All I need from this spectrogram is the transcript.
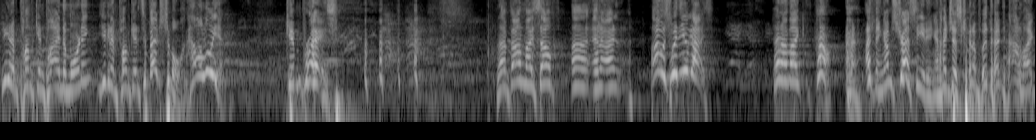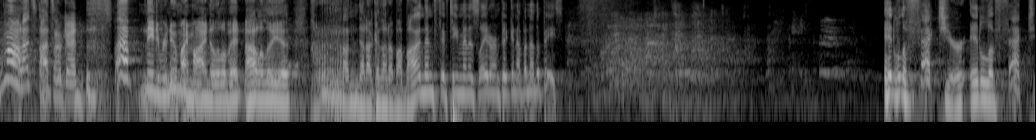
You get a pumpkin pie in the morning, you get a pumpkin, it's a vegetable. Hallelujah. Give him praise. and I found myself, uh, and I, I was with you guys. And I'm like, huh, I think I'm stress eating. And I just kind of put that down, like, no, that's not so good. I need to renew my mind a little bit. Hallelujah. And then 15 minutes later, I'm picking up another piece. it'll affect your it'll affect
